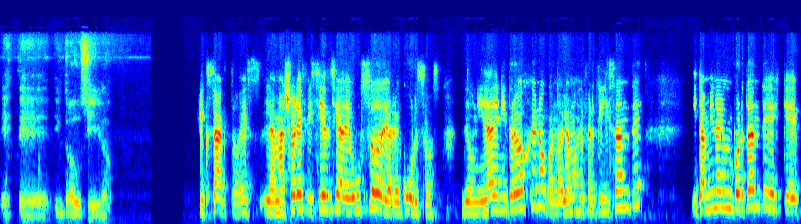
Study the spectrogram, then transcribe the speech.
este, introducido. Exacto, es la mayor eficiencia de uso de recursos, de unidad de nitrógeno cuando hablamos de fertilizante. Y también algo importante es que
